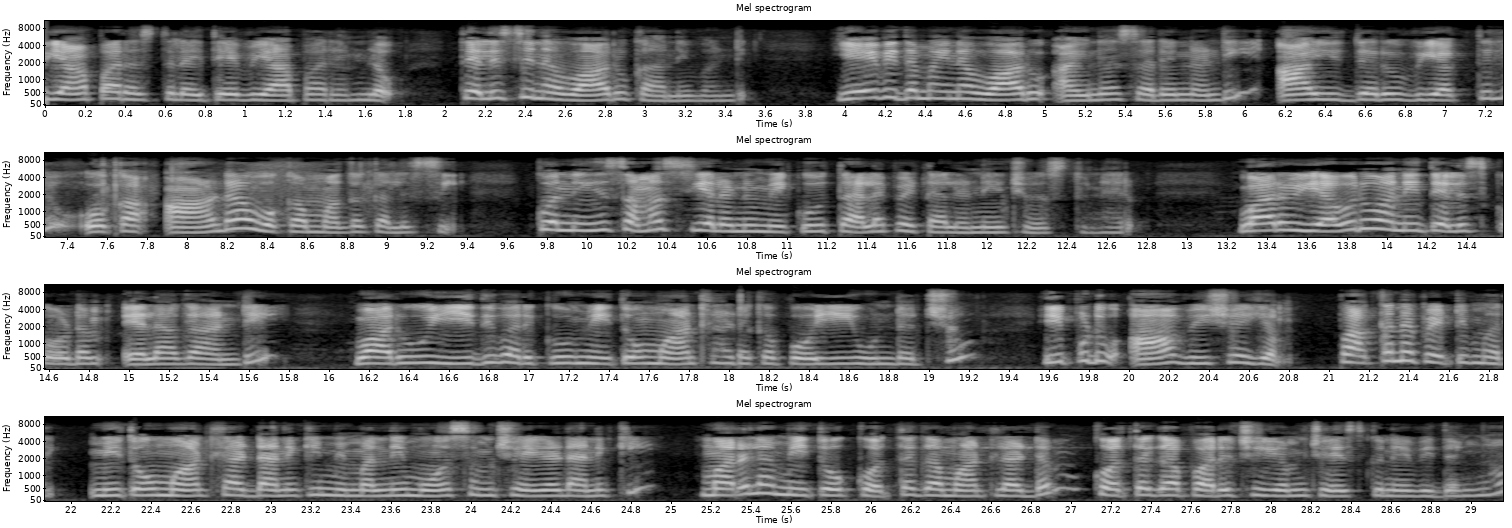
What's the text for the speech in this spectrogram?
వ్యాపారస్తులైతే వ్యాపారంలో తెలిసిన వారు కానివ్వండి. ఏ విధమైన వారు అయినా సరేనండి. ఆ ఇద్దరు వ్యక్తులు ఒక ఆడ ఒక మగ కలిసి కొన్ని సమస్యలను మీకు తలపెట్టాలని చూస్తున్నారు. వారు ఎవరు అని తెలుసుకోవడం ఎలాగా అంటే వారు ఇది వరకు మీతో మాట్లాడకపోయి ఉండొచ్చు. ఇప్పుడు ఆ విషయం పక్కన పెట్టి మరి మీతో మాట్లాడడానికి మిమ్మల్ని మోసం చేయడానికి మరలా మీతో కొత్తగా మాట్లాడడం కొత్తగా పరిచయం చేసుకునే విధంగా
